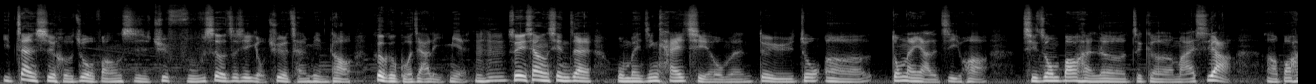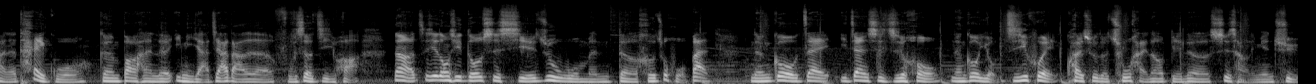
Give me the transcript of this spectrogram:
一站式合作方式，去辐射这些有趣的产品到各个国家里面。嗯哼，所以像现在我们已经开启了我们对于中呃东南亚的计划。其中包含了这个马来西亚啊，包含了泰国，跟包含了印尼雅加达的辐射计划。那这些东西都是协助我们的合作伙伴，能够在一站式之后，能够有机会快速的出海到别的市场里面去，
